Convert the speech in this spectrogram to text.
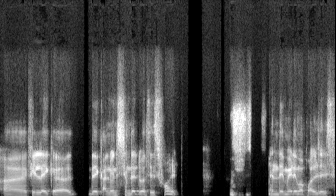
uh, I feel like uh, they convinced him that it was his fault, and they made him apologize.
